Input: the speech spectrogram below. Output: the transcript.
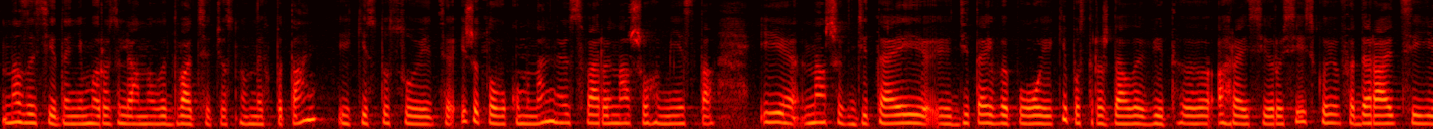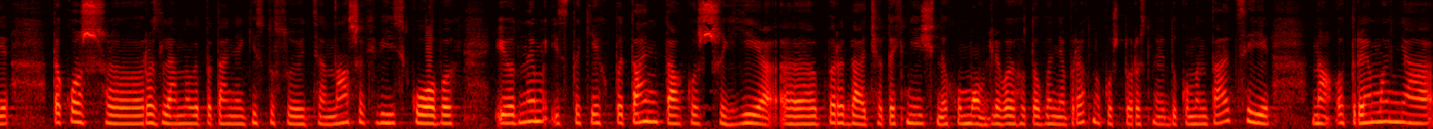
На засіданні ми розглянули 20 основних питань, які стосуються і житлово-комунальної сфери нашого міста, і наших дітей, е, дітей ВПО, які постраждали від е, агресії Російської Федерації. Також е, розглянули питання, які стосуються наших військових. І одним із таких питань також є передача технічних умов для виготовлення проектно-кошторисної документації на отримання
